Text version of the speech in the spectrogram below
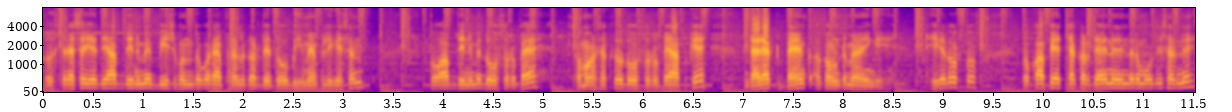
तो इस तरह से यदि आप दिन में बीस बंदों को रेफरल कर देते हो भीम एप्लीकेशन तो आप दिन में दो सौ रुपये कमा सकते हो। दो सौ रुपये आपके डायरेक्ट बैंक अकाउंट में आएँगे। ठीक है दोस्तों? तो काफ़ी अच्छा कर दिया है नरेंद्र मोदी सर ने।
